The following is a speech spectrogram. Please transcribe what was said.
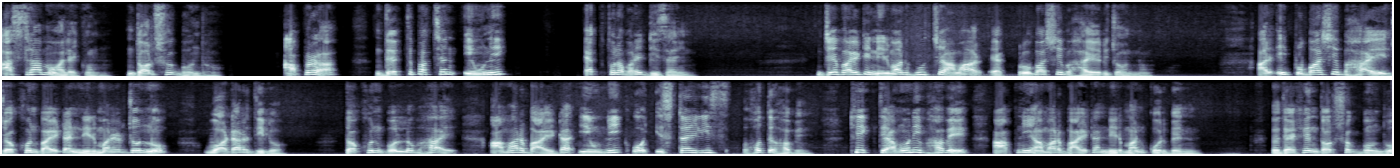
আসসালামু আলাইকুম, দর্শক বন্ধু। আপনারা দেখতে পাচ্ছেন ইউনিক একতলা বাড়ির ডিজাইন। যে বাড়িটি নির্মাণ হচ্ছে আমার এক প্রবাসী ভাইয়ের জন্য। আর এই প্রবাসী ভাই যখন বাড়িটা নির্মাণের জন্য অর্ডার দিল, তখন বলল, ভাই, আমার বাড়িটা ইউনিক ও স্টাইলিশ হতে হবে। ঠিক তেমনই ভাবে আপনি আমার বাড়িটা নির্মাণ করবেন। তো দেখেন দর্শক বন্ধু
